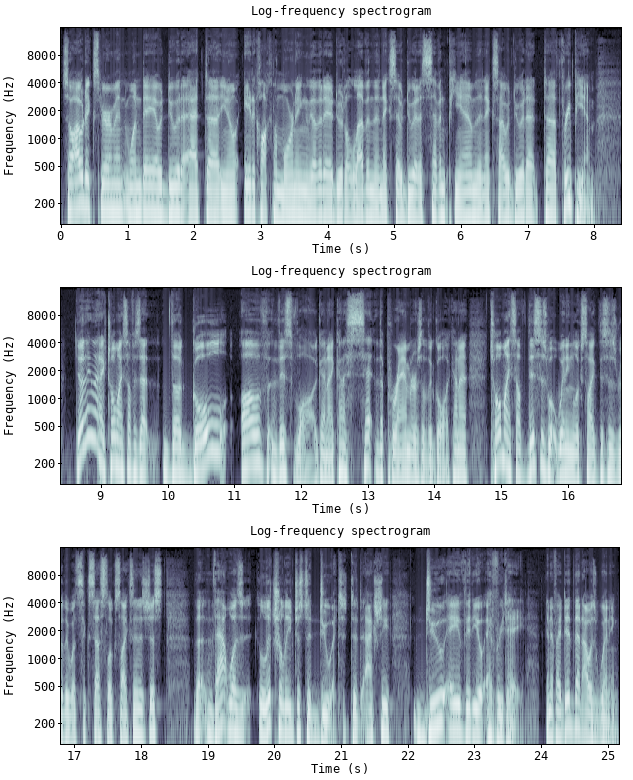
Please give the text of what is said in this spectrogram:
So I would experiment. One day I would do it at uh, you know eight o'clock in the morning. The other day I would do it at eleven. The next I would do it at seven p.m. The next I would do it at uh, three p.m. The other thing that I told myself is that the goal of this vlog, and I kind of set the parameters of the goal. I kind of told myself this is what winning looks like. This is really what success looks like. And it's just that that was literally just to do it, to actually do a video every day. And if I did that, I was winning.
